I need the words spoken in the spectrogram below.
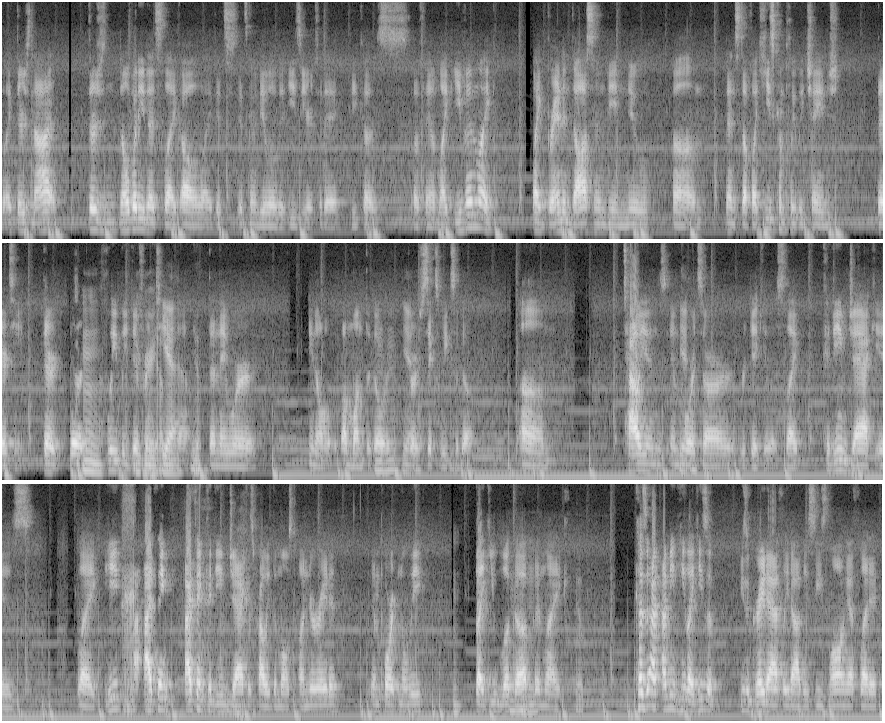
Like there's not there's nobody that's like oh like it's it's gonna be a little bit easier today because of him. Like even like like Brandon Dawson being new um, and stuff like he's completely changed their team. They're they're Mm, completely different agree. Yeah. now Yep. than they were, you know, a month ago Mhm. or, Yeah. or six weeks ago. Um, Italians imports are ridiculous. Like Kadeem Jack is like he I think I think Kadeem Jack is probably the most underrated import in the league. Like you look up Mhm. and like because I, I mean he like he's a he's a great athlete obviously he's long athletic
